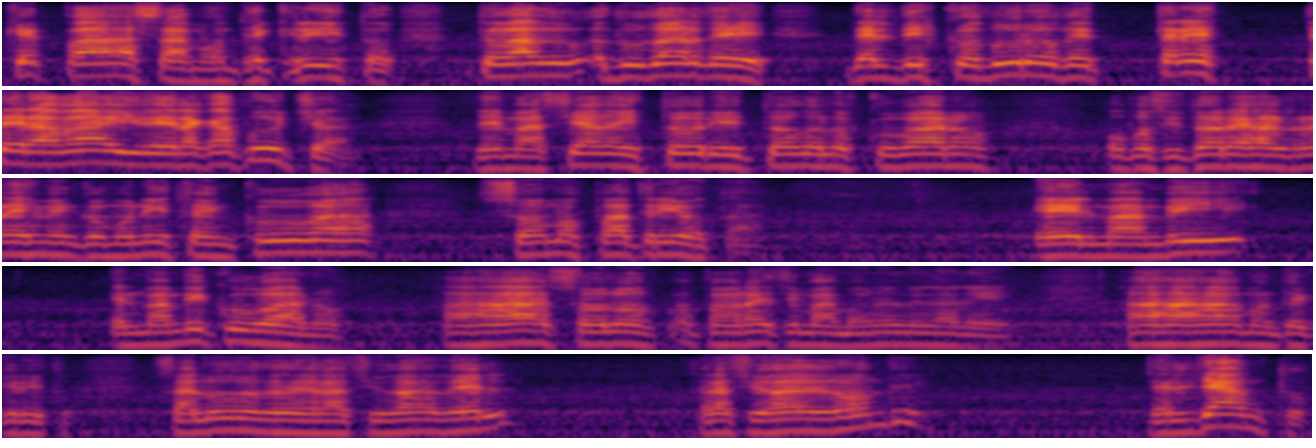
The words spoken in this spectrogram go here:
¿Qué pasa, Montecristo? ¿Tú vas a dudar de, del disco duro de 3 terabytes de la capucha? Demasiada historia y todos los cubanos opositores al régimen comunista en Cuba somos patriotas. El Mambí, el Mambí cubano, jaja, solo para decir Manuel Milanés, jajaja, Montecristo. Saludos desde la ciudad de él, ¿de la ciudad de dónde? del llanto.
